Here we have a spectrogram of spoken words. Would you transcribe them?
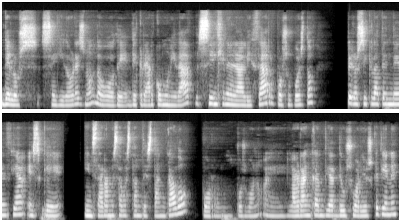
de los seguidores, ¿no? O de, crear comunidad, sin generalizar, por supuesto, pero sí que la tendencia es que Instagram está bastante estancado por, pues bueno, eh, la gran cantidad de usuarios que tiene.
